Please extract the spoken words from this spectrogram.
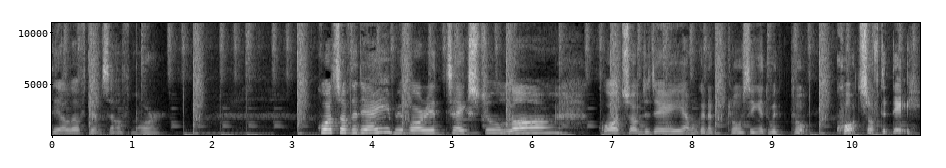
they love themselves more Quotes of the day before it takes too long. Quotes of the day. I'm gonna closing it with quotes of the day.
